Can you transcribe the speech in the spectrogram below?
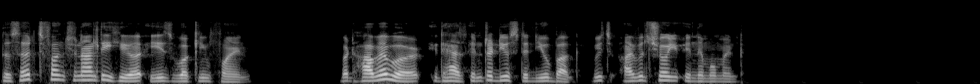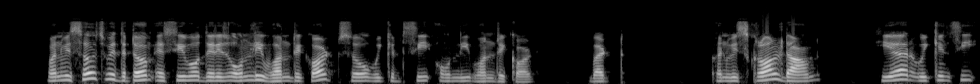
The search functionality here is working fine. But however, it has introduced a new bug, which I will show you in a moment. When we search with the term SEO, there is only one record, so we could see only one record. But when we scroll down, here we can see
